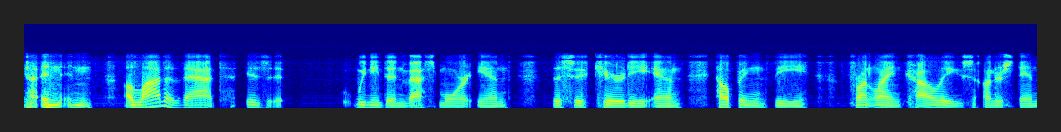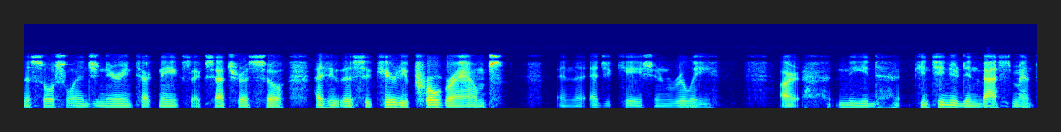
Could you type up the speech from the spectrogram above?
Yeah, and, and a lot of that is we need to invest more in the security and helping the frontline colleagues understand the social engineering techniques, etc. So I think the security programs and the education really are need continued investment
